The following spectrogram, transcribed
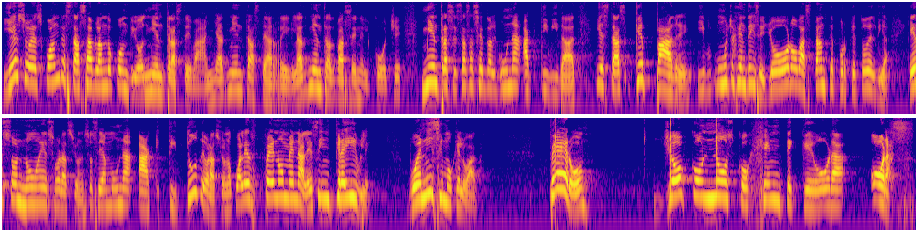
y eso es cuando estás hablando con Dios mientras te bañas, mientras te arreglas, mientras vas en el coche, mientras estás haciendo alguna actividad y estás, qué padre. Y mucha gente dice, yo oro bastante porque todo el día. Eso no es oración, eso se llama una actitud de oración, lo cual es fenomenal, es increíble. Buenísimo que lo haga. Pero yo conozco gente que ora horas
